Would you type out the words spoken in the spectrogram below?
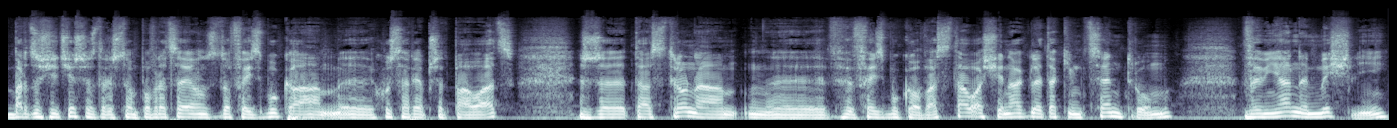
bardzo się cieszę zresztą, powracając do Facebooka y, Husaria przed Pałac, że ta strona f- facebookowa stała się nagle takim centrum wymiany myśli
